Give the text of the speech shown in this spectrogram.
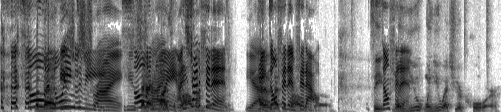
it's so that, annoying to me. Trying. He's so annoying. He's trying to fit in. Yeah. Hey, don't fit in, problem, fit out. Though. See, don't fit when in. You when you at your core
